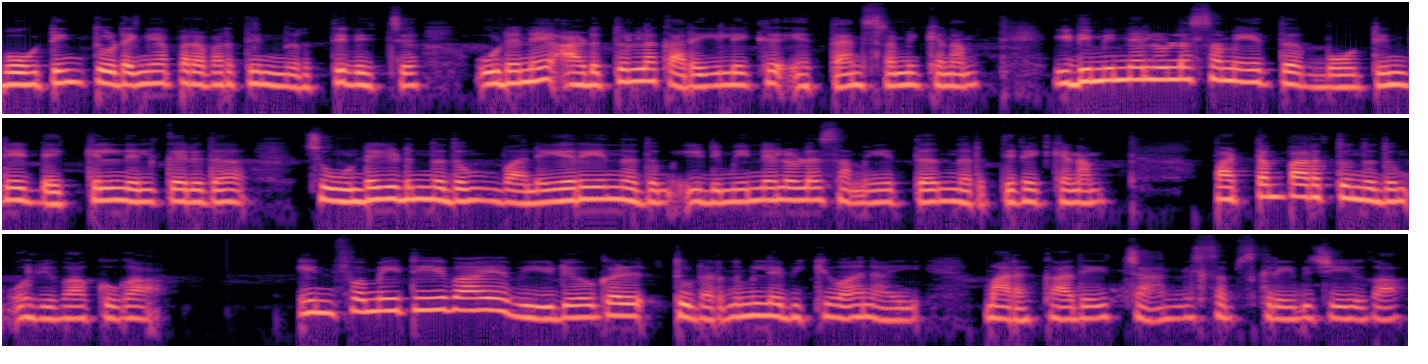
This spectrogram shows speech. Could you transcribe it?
ബോട്ടിംഗ് തുടങ്ങിയ പ്രവൃത്തി നിർത്തിവെച്ച് ഉടനെ അടുത്തുള്ള കരയിലേക്ക് എത്താൻ ശ്രമിക്കണം. ഇടിമിന്നലുള്ള സമയത്ത് ബോട്ടിന്റെ ഡെക്കിൽ നിൽക്കരുത്. ചൂണ്ടയിടുന്നതും വലയെറിയുന്നതും ഇടിമിന്നലുള്ള സമയത്ത് നിർത്തിവെക്കണം. പട്ടം പറത്തുന്നതും ഒഴിവാക്കുക. ഇൻഫോർമേറ്റീവായ വീഡിയോകൾ തുടർന്നും ലഭിക്കുവാനായി മറക്കാതെ ചാനൽ സബ്സ്ക്രൈബ് ചെയ്യുക.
